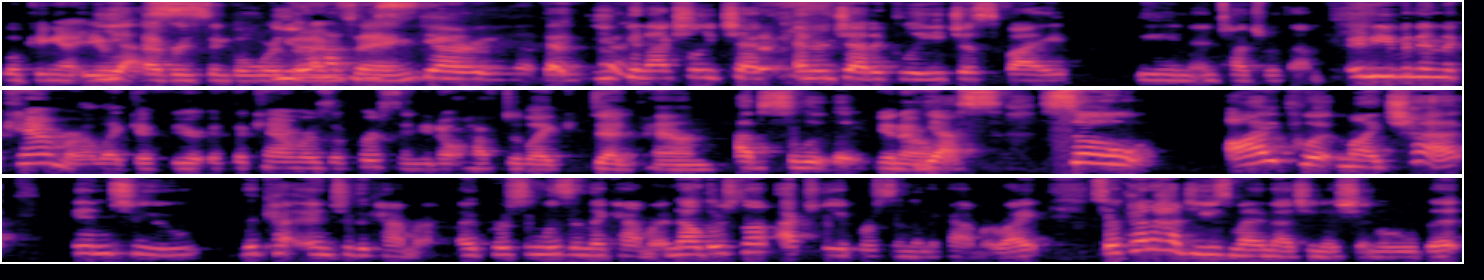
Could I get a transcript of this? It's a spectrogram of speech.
looking at you yes. every single word you that I'm saying. To be staring at them. You can actually check energetically just by being in touch with them. And even in the camera, like if you're if the camera is a person, you don't have to like deadpan. Absolutely. You know. Yes. So I put my check into the ca- into the camera. A person was in the camera. Now there's not actually a person in the camera, right? So I kind of had to use my imagination a little bit.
